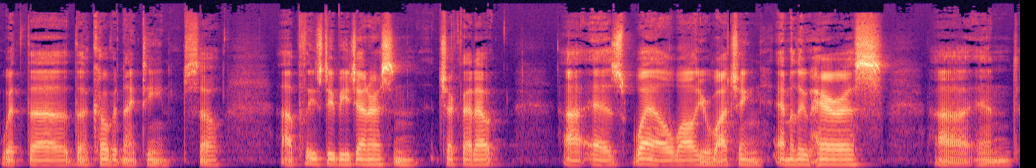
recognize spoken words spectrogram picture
with uh, the COVID 19. So uh, please do be generous and check that out uh, as well while you're watching Emmylou Harris uh, and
